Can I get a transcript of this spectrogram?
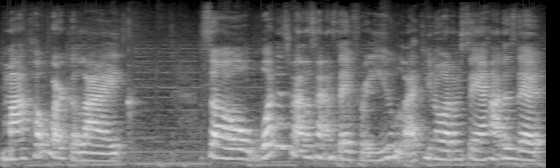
my coworker like, so what is Valentine's Day for you? Like, you know what I'm saying? How does that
